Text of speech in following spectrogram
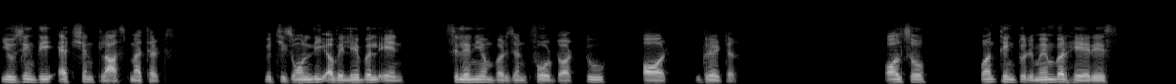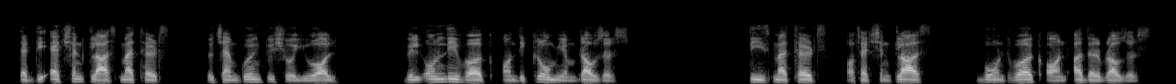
using the action class methods, which is only available in Selenium version 4.2 or greater. Also, one thing to remember here is that the action class methods, which I'm going to show you all, will only work on the Chromium browsers. These methods of action class won't work on other browsers.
